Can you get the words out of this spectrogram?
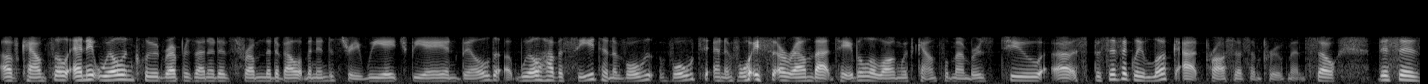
of Council, and it will include representatives from the development industry. We, HBA, and BILD uh, will have a seat and a vo- vote and a voice around that table, along with council members, to uh, specifically look at process improvements. So, this is,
